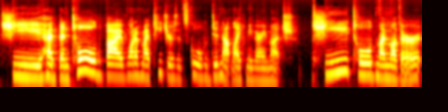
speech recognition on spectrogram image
she had been told by one of my teachers at school who did not like me very much. She told my mother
